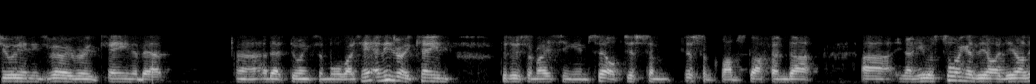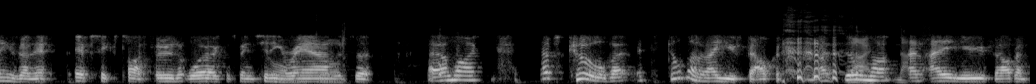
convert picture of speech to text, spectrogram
Stewie, and he's very, very keen about uh, about doing some more racing, and he's very keen to do some racing himself, just some just some club stuff. And uh, uh, you know, he was toying with the idea. I think he's got an F six Typhoon at work that's been sitting Oh, around. It's a, and I'm like, that's cool, but it's still not an AU Falcon. It's still No, not no. an AU Falcon.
